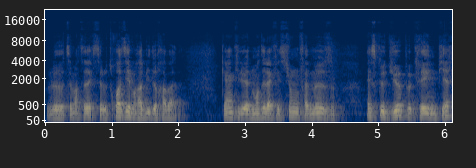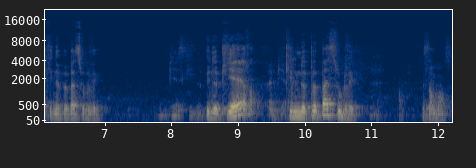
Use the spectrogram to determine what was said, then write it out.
Le Tzemar Tzedek, c'est le troisième rabbi de Chabad. Quelqu'un qui lui a demandé la question fameuse est-ce que Dieu peut créer une pierre qu'il ne peut pas soulever? Une pierre qu'il ne peut pas soulever. Qu'est-ce que t'en penses?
